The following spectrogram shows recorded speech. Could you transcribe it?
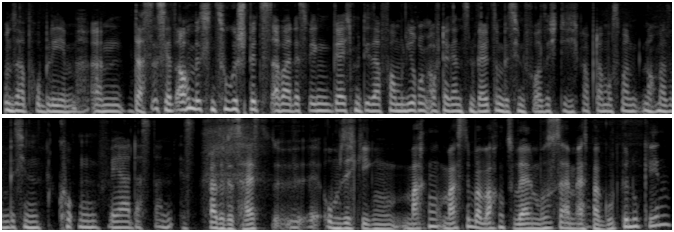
unser Problem. Ähm, das ist jetzt auch ein bisschen zugespitzt, aber deswegen wäre ich mit dieser Formulierung auf der ganzen Welt so ein bisschen vorsichtig. Ich glaube, da muss man nochmal so ein bisschen gucken, wer das dann ist. Also das heißt, äh, um sich gegen Machen, Massenüberwachung zu wehren, muss es einem erstmal gut genug gehen?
